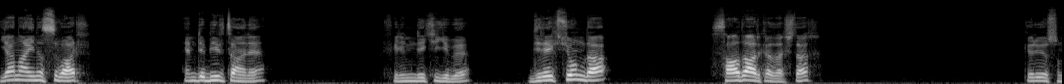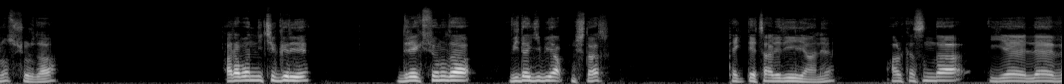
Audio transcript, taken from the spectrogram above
Yan aynası var. Hem de bir tane. Filmdeki gibi. Direksiyon da sağda arkadaşlar. Görüyorsunuz şurada. Arabanın içi gri. Direksiyonu da vida gibi yapmışlar. Pek detaylı değil yani. Arkasında YLV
